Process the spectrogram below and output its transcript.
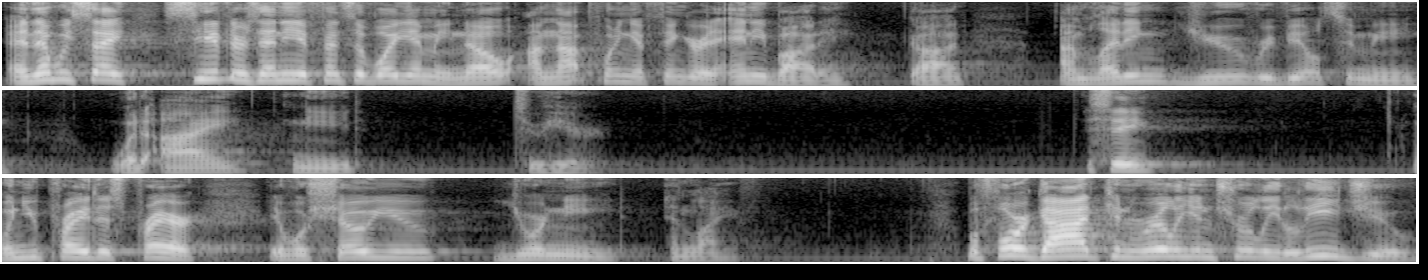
And then we say, See if there's any offensive way in me. No, I'm not pointing a finger at anybody, God. I'm letting you reveal to me what I need to hear. You see, when you pray this prayer, it will show you your need in life. Before God can really and truly lead you,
